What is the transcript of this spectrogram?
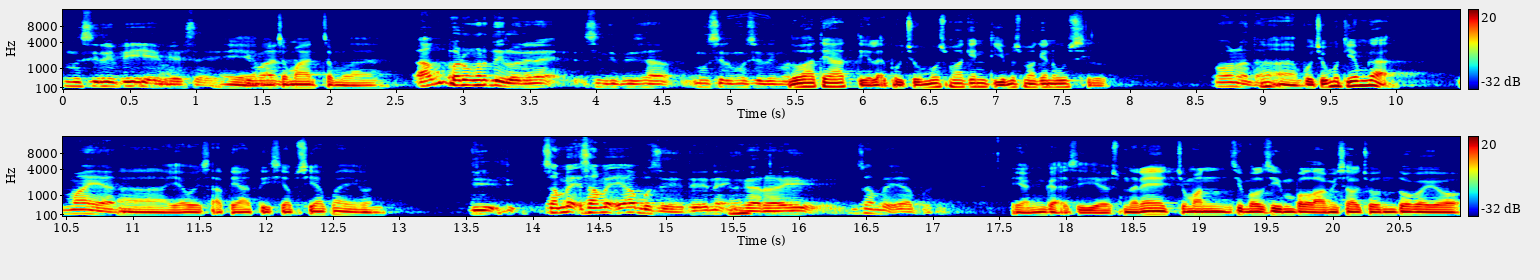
Ngusili piye biasa ya? Iya, macam-macam lah. Aku baru ngerti loh nenek sini bisa ngusil-ngusilin ngono. Lu hati-hati, lek bojomu semakin diem semakin usil. Ngono ta? Heeh, bojomu diem enggak? Lumayan. Ah, ya wis hati-hati, siap-siap aja kon. Di, di- sampai sampai ya apa sih? Dia nek nggarai sampai ya apa sih? Ya enggak sih ya. Sebenarnya cuman simpel-simpel lah. Misal contoh kayak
